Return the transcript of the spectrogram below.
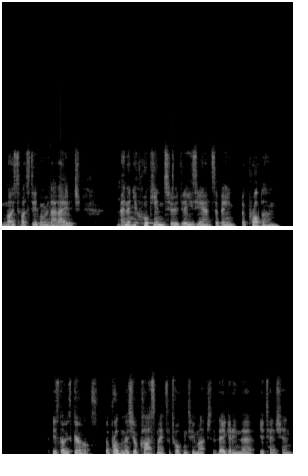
most of us did when we were that age. And then you hook into the easy answer being the problem is those girls. The problem is your classmates are talking too much, that they're getting the, the attention.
